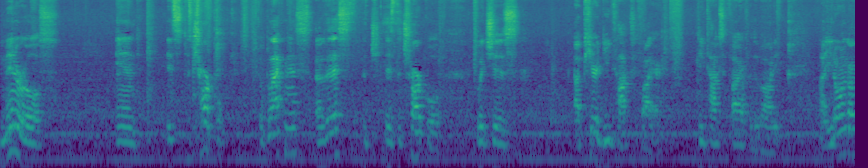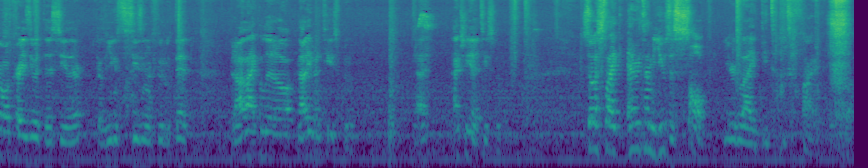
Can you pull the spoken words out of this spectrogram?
minerals, and it's the charcoal. The blackness of this is the charcoal, which is a pure detoxifier. Detoxifier for the body. Uh, you don't want to go crazy with this either, because you can season your food with it. But I like a little, not even a teaspoon. Actually, yeah, a teaspoon. So it's like every time you use a salt, you're like detoxifying yourself.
